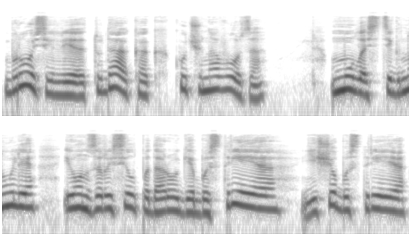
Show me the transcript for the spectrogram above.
бросили туда, как кучу навоза. Мула стегнули, и он зарысил по дороге быстрее, еще быстрее,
